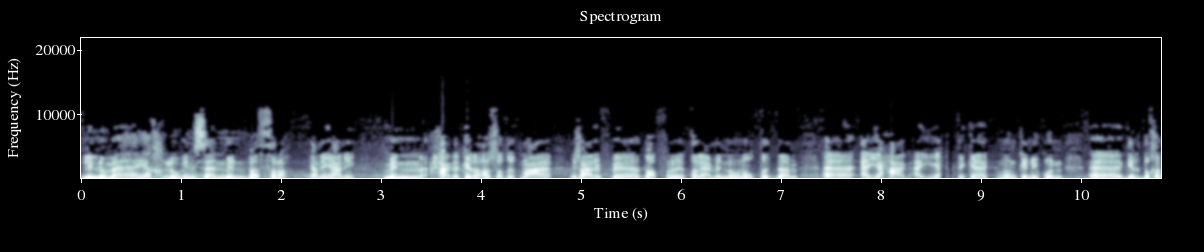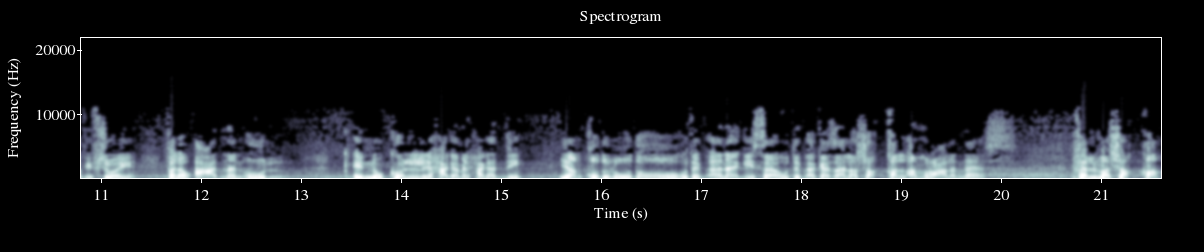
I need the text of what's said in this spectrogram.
لأنه ما يخلو إنسان من بثرة. يعني يعني من حاجة كده قشطت معاه مش عارف ضفر طلع منه نقطه دم. آه أي حاجة أي احتكاك ممكن يكون آه جلده خفيف شوية. فلو قعدنا نقول إنه كل حاجة من الحاجات دي ينقض الوضوء وتبقى نجسة وتبقى كذا لشق الأمر على الناس. فالمشقة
